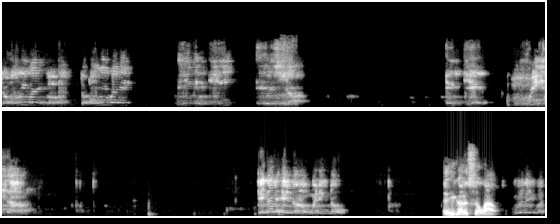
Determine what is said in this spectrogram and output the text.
The only way, look, the only way he can keep his job and get re-signed, they gotta end on a winning note. And he got to show out. What are they? What?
